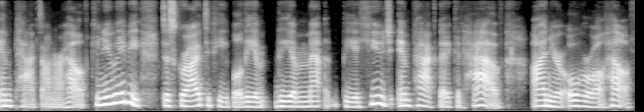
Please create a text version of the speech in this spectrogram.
impact on our health. Can you maybe describe to people the the amount the huge impact that it could have on your overall health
